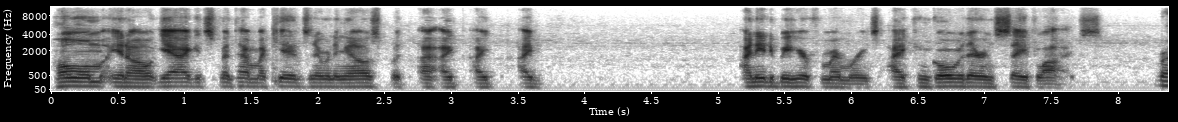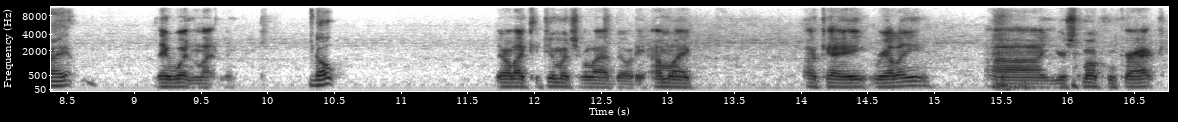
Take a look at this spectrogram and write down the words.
home, you know, yeah, I get to spend time with my kids and everything else, but I, I, I, I, I need to be here for my Marines. I can go over there and save lives. right. They wouldn't let me. Nope. They're like, you're too much of a liability. I'm like, okay, really? Uh, you're smoking crack.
